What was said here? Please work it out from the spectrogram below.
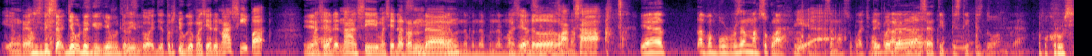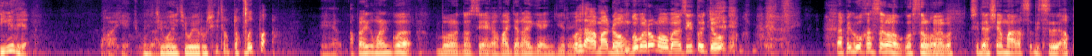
yang realistis aja udah gitu, Iya, bener gitu aja terus juga masih ada nasi pak Iya. masih ada nasi masih ada Masih, rendang ya, bener-bener bener, masih, ada laksa Ya 80% masuk lah. Iya. 80% masuk lah. Cuma Daripada- bahasa tipis-tipis doang ya. apa ke Rusia ya Wah iya juga. ciwai-ciwai Rusia cakep banget pak Iya. Apalagi kemarin gue baru nonton si Eka Fajar lagi anjir. Wah sama dong, gue baru mau bahas itu cu Tapi gue kesel loh, kesel loh. Kenapa? Si Dasya marah, di- apa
